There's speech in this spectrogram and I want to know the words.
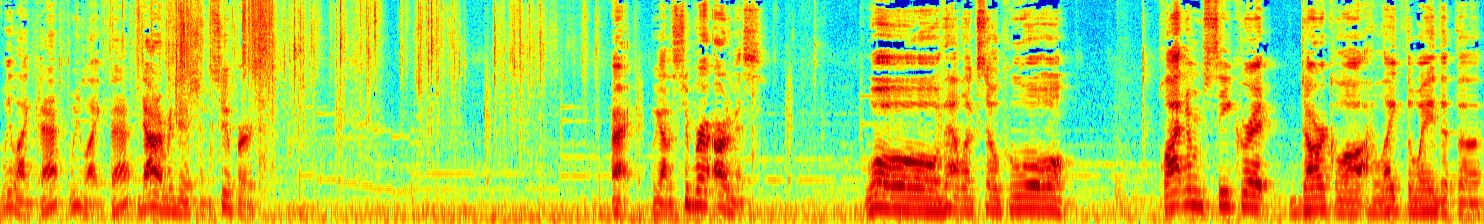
We like that. We like that. Downer Magician. Super. Alright, we got a super Artemis. Whoa, that looks so cool. Platinum Secret Dark Law. I like the way that the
